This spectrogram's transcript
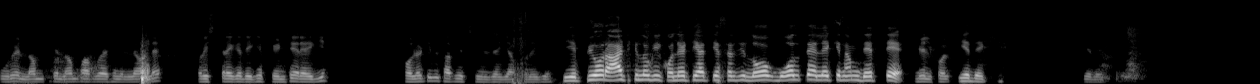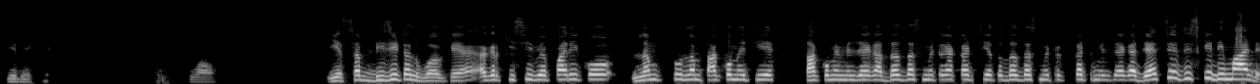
पूरे लंप के लंप आपको ऐसे मिलने वाले और इस तरह के देखिए प्रिंटें रहेगी। क्वालिटी भी काफ़ी अच्छी मिल जाएगी आपको देखिए। ये प्योर आठ किलो की क्वालिटी आती है सर जी। लोग बोलते हैं लेकिन हम देते हैं। बिल्कुल। ये देखिए। ये देखिए। ये देखिए। वाह ये सब डिजिटल वर्क है। अगर किसी व्यापारी को लंप टू लंप ताकों में चाहिए ताकों में मिल जाएगा दस दस मीटर का कट चाहिए तो दस दस मीटर कट मिल जाएगा। जैसे जिसकी डिमांड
